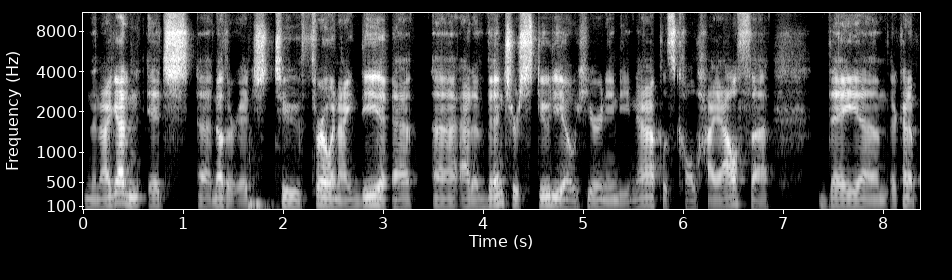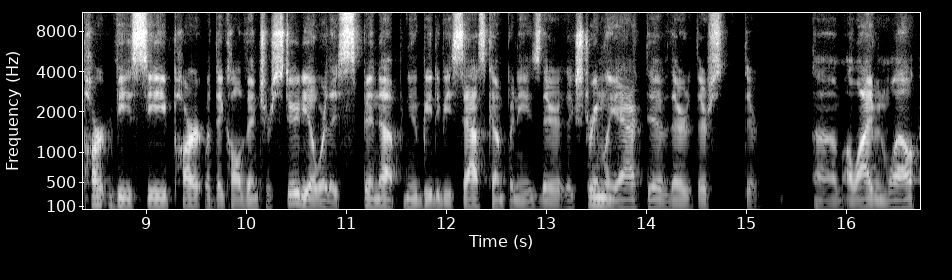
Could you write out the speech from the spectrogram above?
and then I got an itch, another itch, to throw an idea uh, at a venture studio here in Indianapolis called High Alpha. They um, they're kind of part VC, part what they call venture studio, where they spin up new B two B SaaS companies. They're extremely active. They're they're they're um, alive and well,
